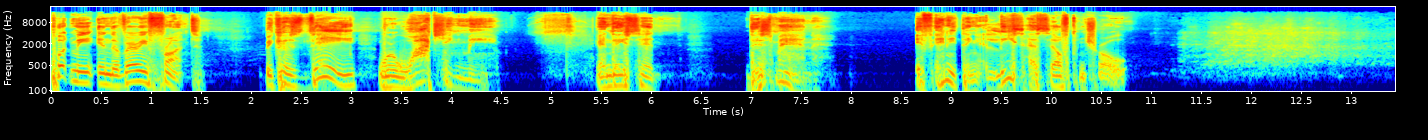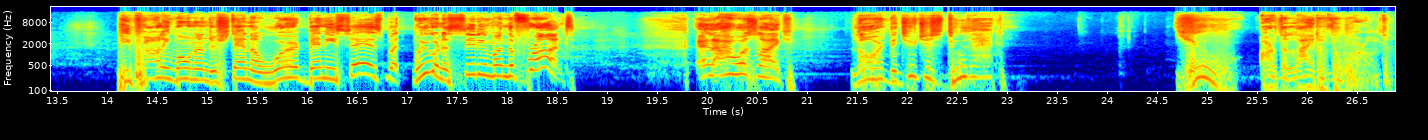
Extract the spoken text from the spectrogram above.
put me in the very front because they were watching me. And they said, this man, if anything, at least has self control. He probably won't understand a word Benny says, but we're going to sit him on the front. And I was like, Lord, did you just do that? You are the light of the world.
